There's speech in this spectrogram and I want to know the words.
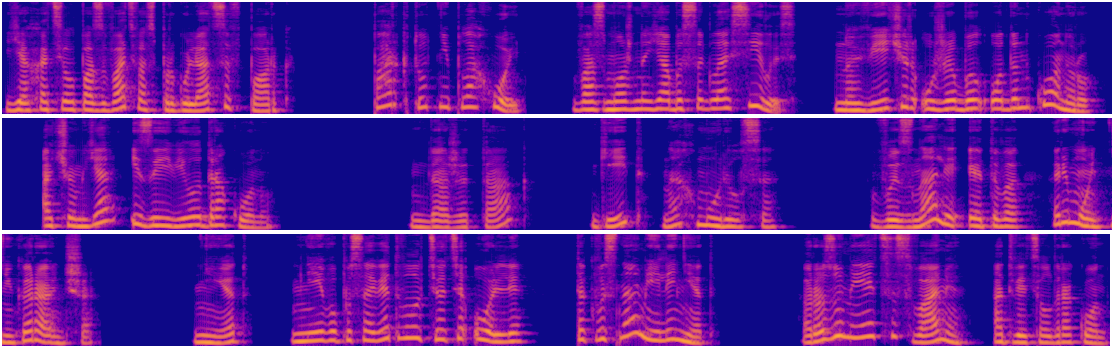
Я хотел позвать вас прогуляться в парк». «Парк тут неплохой. Возможно, я бы согласилась, но вечер уже был отдан Конору, о чем я и заявила дракону». «Даже так?» Гейт нахмурился. Вы знали этого ремонтника раньше? Нет, мне его посоветовала тетя Олли. Так вы с нами или нет? Разумеется, с вами, ответил дракон.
